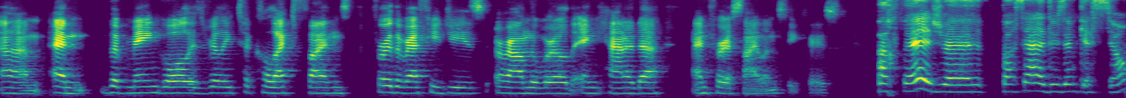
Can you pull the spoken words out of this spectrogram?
Um, and the main goal is really to collect funds for the refugees around the world in Canada and for asylum seekers. Parfait. Je vais passer à la deuxième question.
